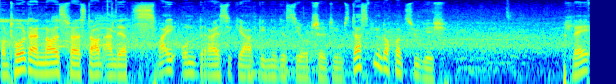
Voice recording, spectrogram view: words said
und holt ein neues First Down an der 32-Yard-Linie des Zero Chill Teams. Das ging doch mal zügig. Play,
